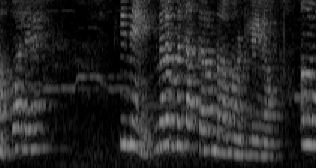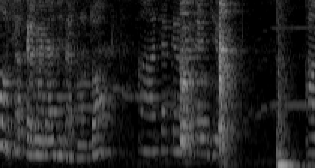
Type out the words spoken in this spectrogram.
തണുപ്പല്ലേ പിന്നെ ഇന്നലെ അമ്മ ചക്കര ഉണ്ടാകാൻ പറഞ്ഞിട്ടില്ലേനോ? അത് ഒരു ചക്കര മൈലാഞ്ചി ഉണ്ടാക്കണം കേട്ടോ. ആ ചക്കര മൈലാഞ്ചിയോ? ആ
